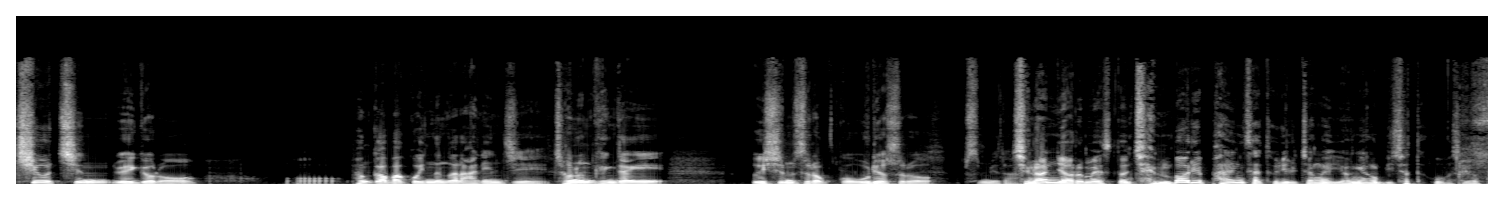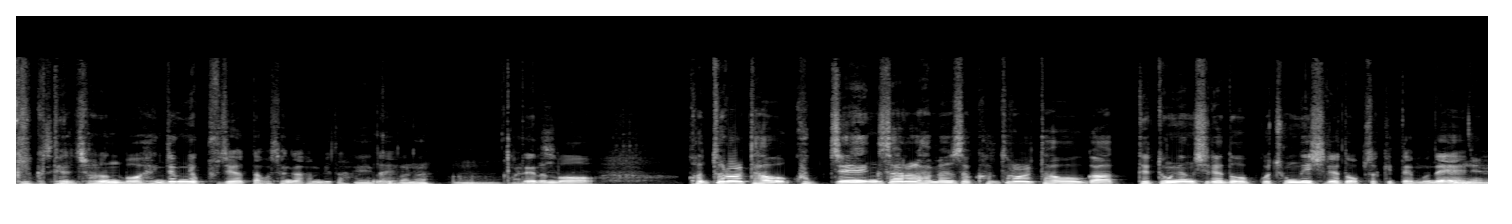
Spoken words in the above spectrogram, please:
치우친 외교로 어, 평가받고 있는 건 아닌지 저는 굉장히 의심스럽고 우려스럽습니다. 지난 여름에 있었던 잼버리 파행 사태도 일정하게 영향을 미쳤다고 보세요. 그때 저는 뭐 행정력 부재였다고 생각합니다. 네, 그거는 음, 그때는 뭐 컨트롤 타워 국제 행사를 하면서 컨트롤 타워가 대통령실에도 없고 총리실에도 없었기 때문에 네.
